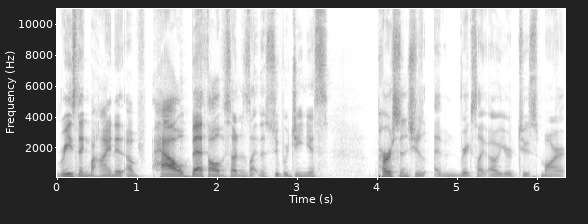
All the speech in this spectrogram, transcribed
reasoning behind it of how Beth all of a sudden is like the super genius person. She's and Rick's like, "Oh, you're too smart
